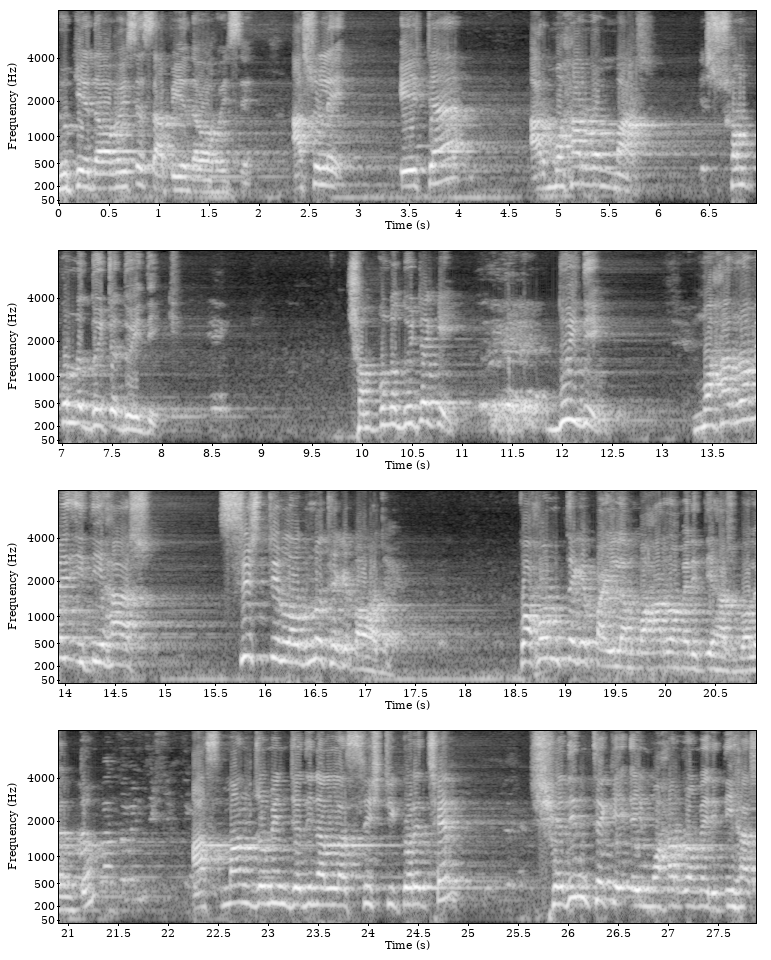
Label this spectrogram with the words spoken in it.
ঢুকিয়ে দেওয়া হয়েছে, চাপিয়ে দেওয়া হয়েছে। আসলে এটা আর মহরম মাস সম্পূর্ণ দুইটা দুই দিক। সম্পূর্ণ দুইটা কি? দুই দিক। মহারমের ইতিহাস সৃষ্টি লগ্ন থেকে পাওয়া যায়। কখন থেকে পাইলাম মহারমের ইতিহাস বলেন তো? আসমান জমিন যেদিন আল্লাহ সৃষ্টি করেছেন, সেদিন থেকে এই মহারমের ইতিহাস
